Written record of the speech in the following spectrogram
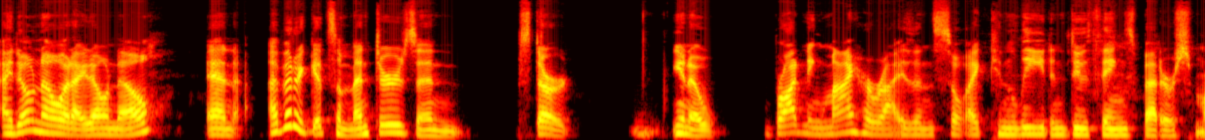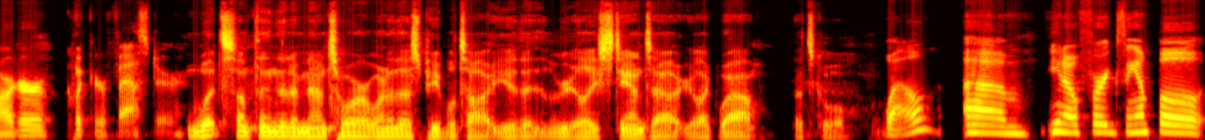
I don't know what I don't know. And I better get some mentors and start, you know, broadening my horizons so I can lead and do things better, smarter, quicker, faster. What's something that a mentor or one of those people taught you that really stands out? You're like, wow, that's cool. Well, um, you know, for example,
